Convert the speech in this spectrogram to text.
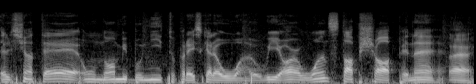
eles tinham até um nome bonito pra isso, que era o We Are One Stop Shop, né? É,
